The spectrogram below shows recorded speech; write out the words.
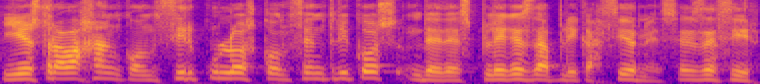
y ellos trabajan con círculos concéntricos de despliegues de aplicaciones. Es decir,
